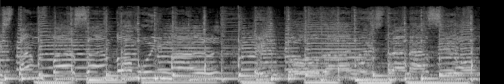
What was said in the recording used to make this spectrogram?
están pasando muy mal en toda nuestra nación.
